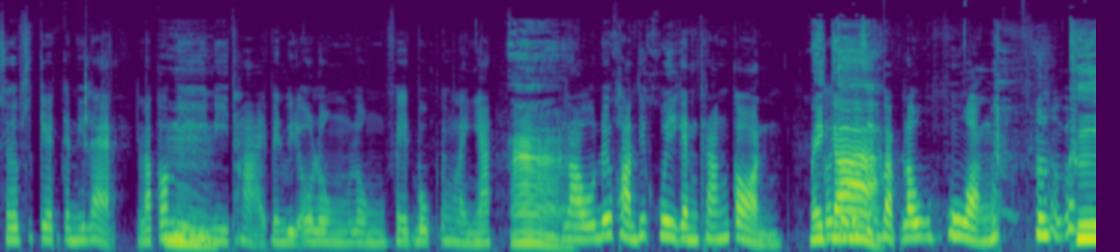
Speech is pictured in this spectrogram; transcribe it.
เซิร์ฟสเก็ตกันนี่แหละ แล้วก็มีอืมมีถ่ายเป็นวิดีโอลงลง Facebook อะไรเงี้ยอ่าเราด้วยความที่คุยกันครั้งก่อน ไม่ก็กจะล้าก็จะรู้สึกแบบเราห่วง คือ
